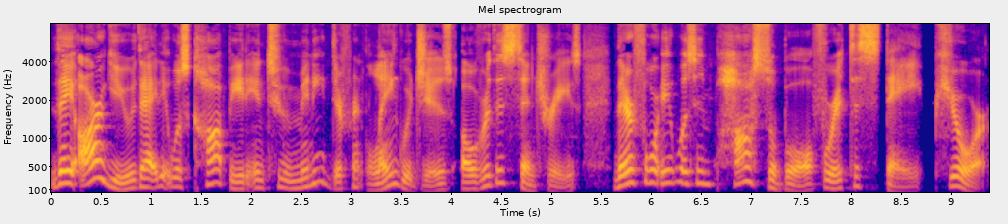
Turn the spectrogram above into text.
They argue that it was copied into many different languages over the centuries, therefore, it was impossible for it to stay pure.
